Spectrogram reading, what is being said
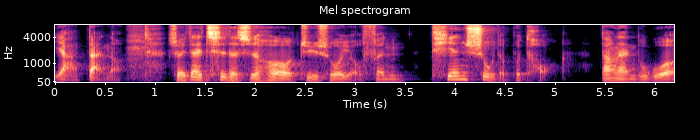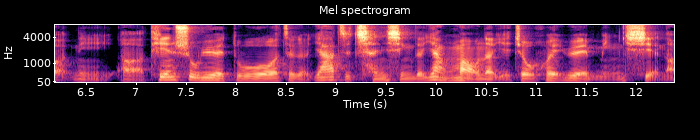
鸭蛋哦，所以在吃的时候，据说有分天数的不同。当然，如果你呃天数越多，这个鸭子成型的样貌呢，也就会越明显哦。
